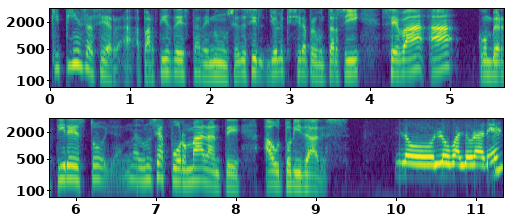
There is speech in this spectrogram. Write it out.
¿Qué piensa hacer a, partir de esta denuncia? Es decir, yo le quisiera preguntar si se va a convertir esto en una denuncia formal ante autoridades. Lo, lo valoraré.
